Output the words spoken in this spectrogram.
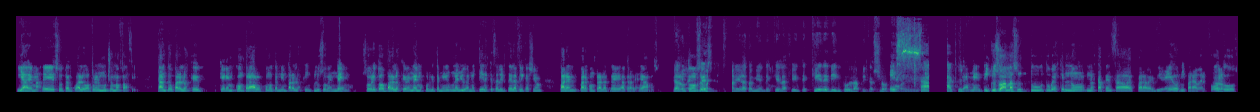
y además de eso, tal cual, lo va a poner mucho más fácil, tanto para los que queremos comprar como también para los que incluso vendemos, sobre todo para los que vendemos, porque también es una ayuda, no tienes que salirte de la aplicación para, para comprar a, eh, a través de Amazon. Claro, Entonces- es una manera también de que la gente quede dentro de la aplicación. ¿no? Exactamente. Incluso Amazon, tú, tú ves que no, no está pensada para ver videos ni para ver fotos.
